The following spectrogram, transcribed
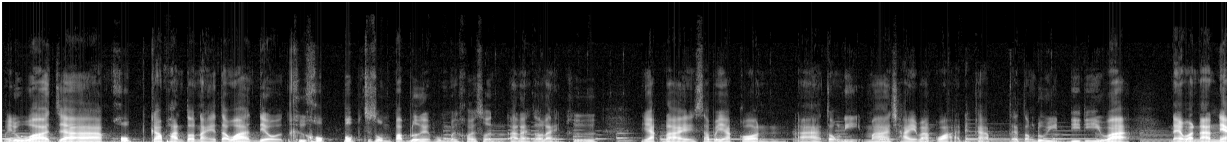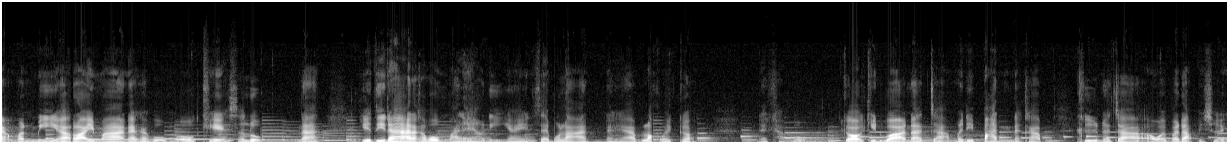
ไม่รู้ว่าจะครบ 9,000 ตอนไหน แต่ว่าเดี๋ยวคือครบปุ๊บจะสุ่มปั๊บเลย ผมไม่ค่อยสนอะไรเท่าไหร่คือ อยากได้ทรัพยากรอ่าตรงนี้มาใช้มากกว่านะครับ แต่ต้องดูดีๆว่า ในวันนั้นเนี่ยมันมีอะไรมานะครับผมโอเคสรุปนะเกติน่านะครับผมมาแล้วนี่ไงนิสัยโบราณนะครับล็อกไว้ก่อนนะครับผมก็คิดว่าน่าจะไม่ได้ปั้นนะครับ คือน่าจะเอาไว้ประดับเฉย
